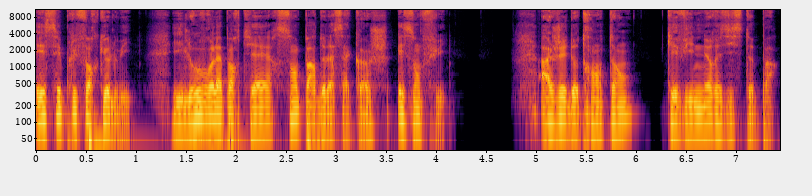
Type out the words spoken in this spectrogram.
Et c'est plus fort que lui. Il ouvre la portière, s'empare de la sacoche et s'enfuit. Âgé de 30 ans, Kevin ne résiste pas.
